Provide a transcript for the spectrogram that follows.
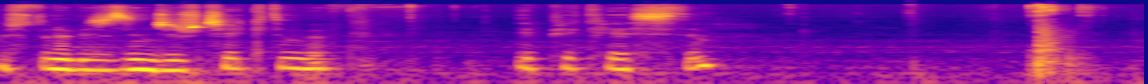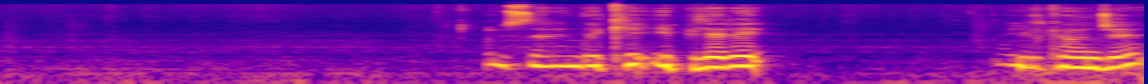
Üstüne bir zincir çektim ve ipi kestim. Üzerindeki ipleri ilk önce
